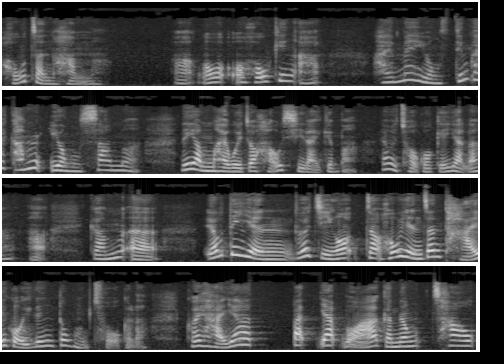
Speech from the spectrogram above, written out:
好震撼啊！啊，我我好驚訝，係咩用？點解咁用心啊？你又唔係為咗考試嚟嘅嘛？因為錯過幾日啦，啊咁誒。有啲人佢自我就好認真睇過，已經都唔錯噶啦。佢係一筆一畫咁樣抽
